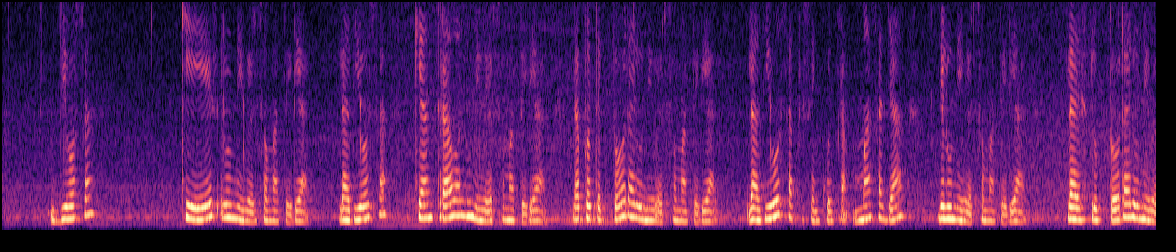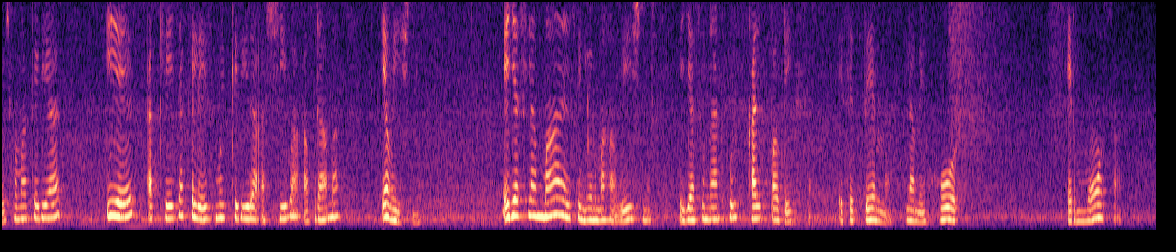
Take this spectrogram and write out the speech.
diosa que es el universo material, la diosa que ha entrado al universo material, la protectora del universo material, la diosa que se encuentra más allá del universo material, la destructora del universo material y es aquella que le es muy querida a Shiva, a Brahma y a Vishnu. Ella es la amada del Señor Mahavishnu, ella es un árbol kalpa es eterna, la mejor, hermosa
